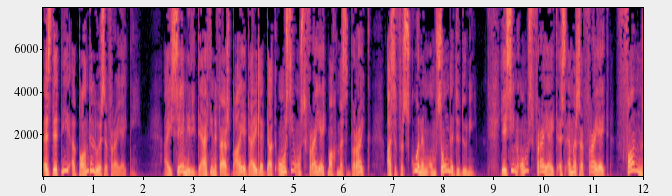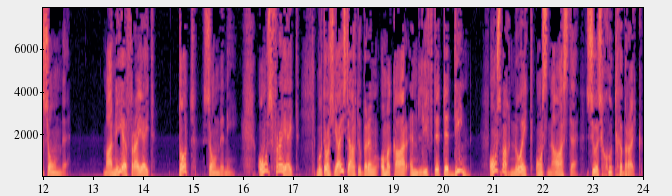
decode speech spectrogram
is dit nie 'n bandelose vryheid nie. Hy sê in die 13de vers baie duidelik dat ons nie ons vryheid mag misbruik as 'n verskoning om sonde te doen nie. Jy sien ons vryheid is immers 'n vryheid van sonde, maar nie 'n vryheid tot sonde nie. Ons vryheid moet ons juis daartoe bring om mekaar in liefde te dien. Ons mag nooit ons naaste soos goed gebruik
